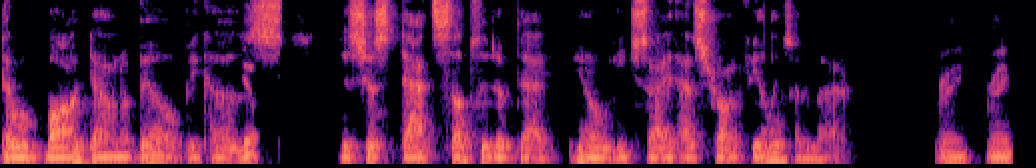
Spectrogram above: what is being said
that will bog down a bill because yep. it's just that substantive that you know each side has strong feelings on the matter. Right, right.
